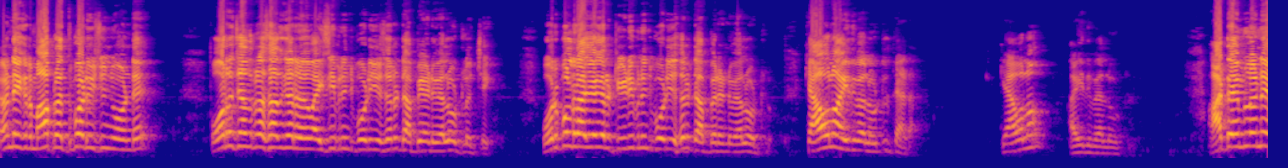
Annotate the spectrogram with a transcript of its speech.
ఏమంటే ఇక్కడ మా ప్రతిపాటు విషయం చూడండి. పూర్ణచంద్ర ప్రసాద్ గారు వైసీపీ నుంచి పోటీ చేశారు డెబ్బై ఏడు వేల ఓట్లు వచ్చాయి. ఒరుపుల రాజా గారు టీడీపీ నుంచి పోటీ చేశారు డెబ్బై రెండు వేల ఓట్లు. కేవలం ఐదు వేల ఓట్లు తేడా. కేవలం ఐదు వేల ఓట్లు. ఆ టైంలోనే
